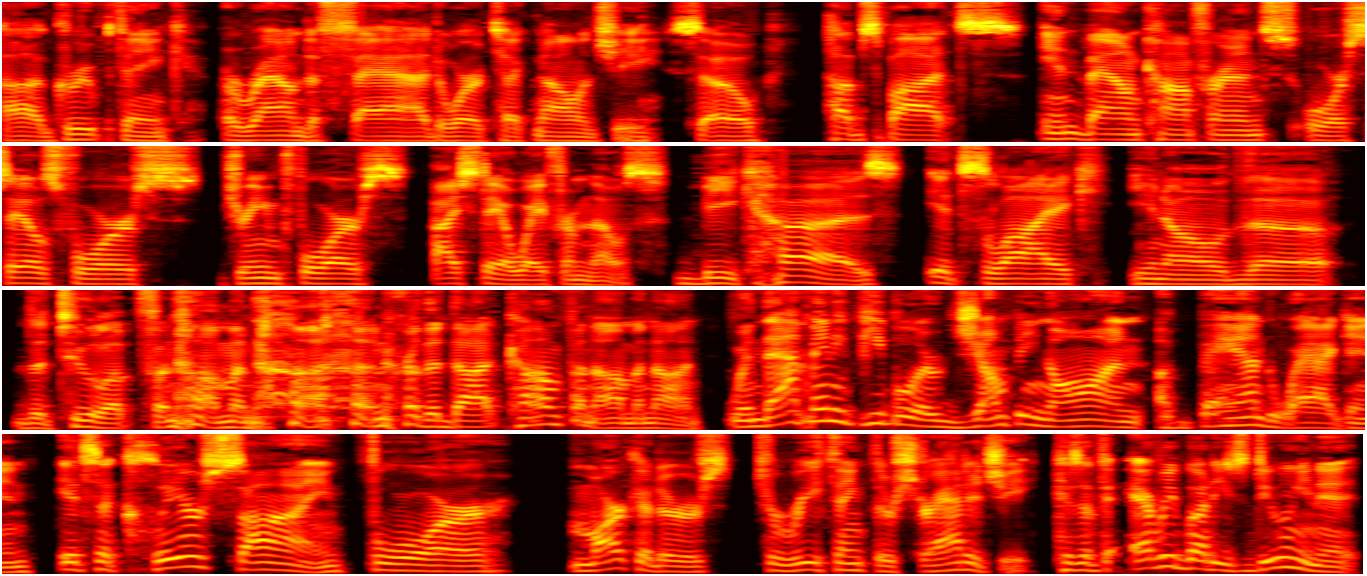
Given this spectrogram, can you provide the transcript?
uh, groupthink around a fad or a technology. So HubSpot's inbound conference or Salesforce, Dreamforce, I stay away from those because it's like, you know, the the tulip phenomenon or the dot com phenomenon. When that many people are jumping on a bandwagon, it's a clear sign for marketers to rethink their strategy. Because if everybody's doing it,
